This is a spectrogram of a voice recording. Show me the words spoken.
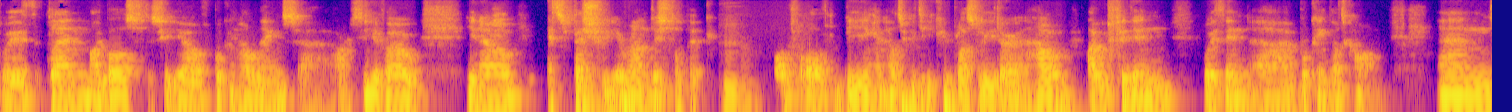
with Glenn, my boss, the CEO of Booking Holdings, uh, our CFO, you know, especially around this topic of, of being an LGBTQ plus leader and how I would fit in within uh, booking.com. And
